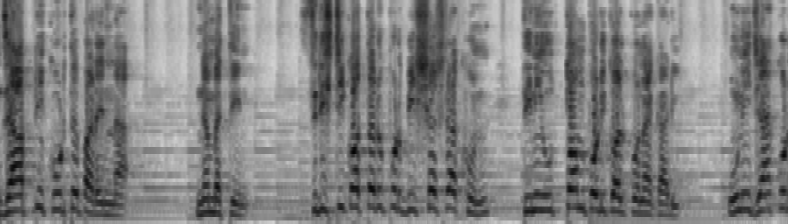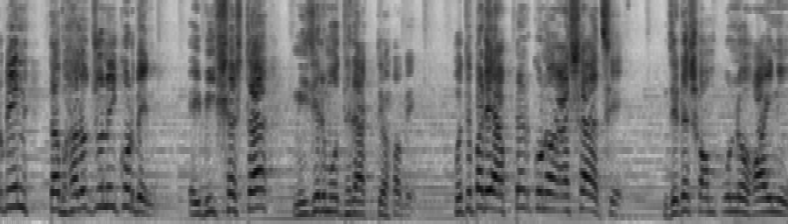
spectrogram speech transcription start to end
যা আপনি করতে পারেন না। নাম্বার তিন, সৃষ্টিকর্তার উপর বিশ্বাস রাখুন, তিনি উত্তম পরিকল্পনাকারী। উনি যা করবেন, তা ভালোর জন্যই করবেন। এই বিশ্বাসটা নিজের মধ্যে রাখতে হবে। হতে পারে আপনার কোনো আশা আছে, যেটা সম্পূর্ণ হয়নি।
